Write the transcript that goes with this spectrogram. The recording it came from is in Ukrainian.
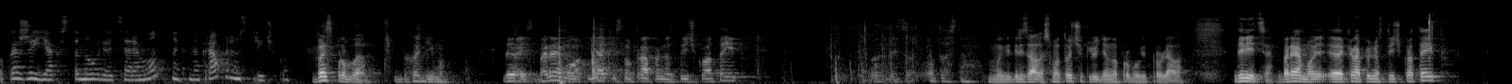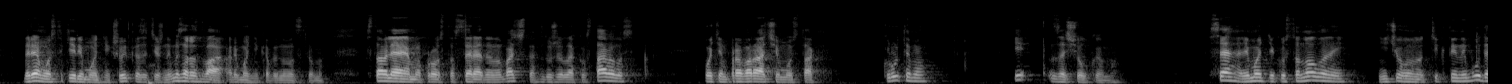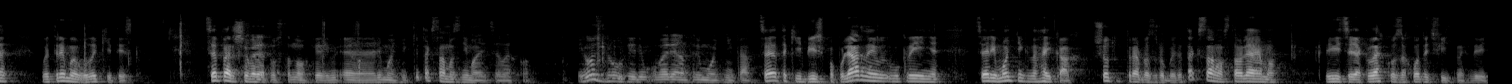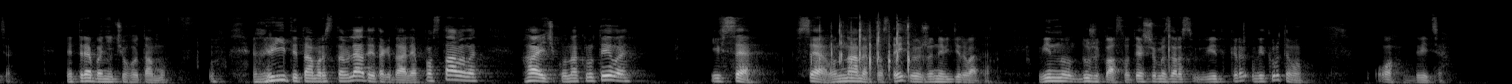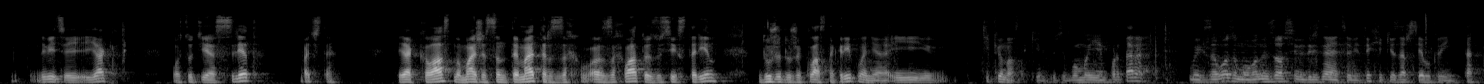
Покажи, як встановлюється ремонтник на крапельну стрічку. Без проблем. Ходімо. Дивись, беремо якісну крапельну стрічку А-тейп. Ми відрізали шматочок, людям на пробу відправляли. Дивіться, беремо е, крапельну стрічку А-тейп, беремо ось такий ремонтник, швидко затяжний. Ми зараз два ремонтника продемонструємо. Вставляємо просто всередину, бачите, дуже легко вставилось. Потім проворачуємо ось так, крутимо і защелкуємо. Все, ремонтник установлений, нічого воно тікти не буде, витримує великий тиск. Це перший варіант установки е, ремонтника. Так само знімається легко. І ось другий варіант ремонтника. Це такий більш популярний в Україні. Це ремонтник на гайках. Що тут треба зробити? Так само вставляємо. Дивіться, як легко заходить фітник. Дивіться. Не треба нічого там гріти, там розставляти і так далі. Поставили, гаєчку накрутили і все. Все, він намертво стоїть, ви вже не відірвете. Він ну, дуже класно. Те, що ми зараз відкр- відкрутимо. О, дивіться. Дивіться, як ось тут є слід. Бачите? Як класно, майже сантиметр зах- захватує з усіх сторін. Дуже-дуже класне кріплення. І тільки у нас такі, друзі, бо ми є імпортери, ми їх завозимо, вони зовсім відрізняються від тих, які зараз є в Україні. Так.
